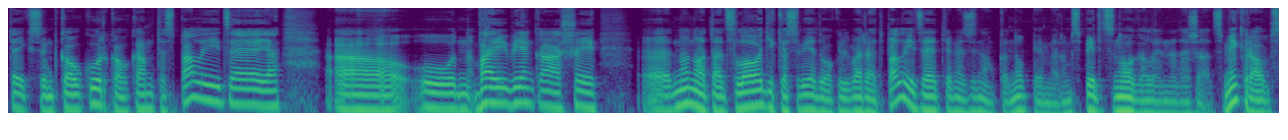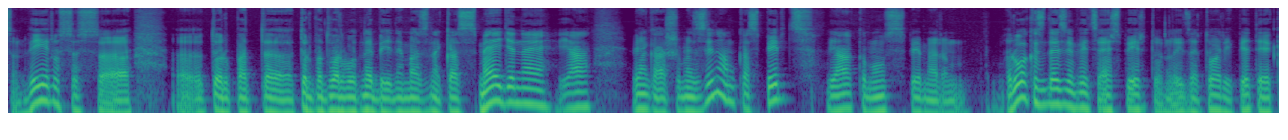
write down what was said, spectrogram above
teiksim, kaut kur kaut kam tas palīdzēja, uh, un, vai vienkārši uh, nu, no tādas loģikas viedokļa varētu palīdzēt, ja mēs zinām, ka, nu, piemēram, spirts nogalina dažādas mikrobus un vīrusus, uh, turpat, turpat varbūt nebija nemaz nekas mēģinē, jā, vienkārši mēs zinām, ka spirts, jā, ka mums, piemēram, rokas dezinficē ar spirtu, un līdz ar to arī pietiek,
